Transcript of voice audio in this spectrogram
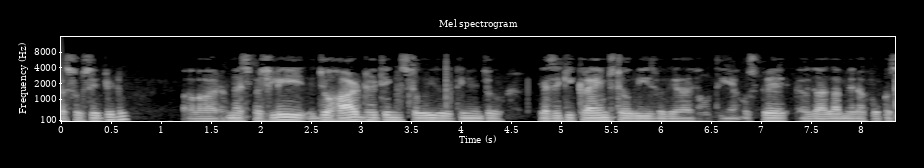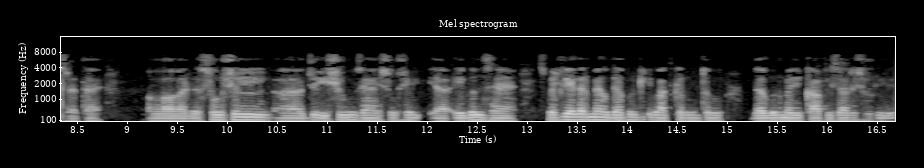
एसोसिएटेड हूँ। और मैं स्पेशली जो हार्ड हिटिंग स्टोरीज होती हैं जो जैसे कि क्राइम स्टोरीज वगैरह जो होती हैं उस पर ज़्यादा मेरा फोकस रहता है। और सोशल जो इश्यूज़ हैं सोशल एबल्स हैं स्पेशली अगर मैं उदयपुर की बात करूँ तो उदयपुर में काफ़ी सारे सोशल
